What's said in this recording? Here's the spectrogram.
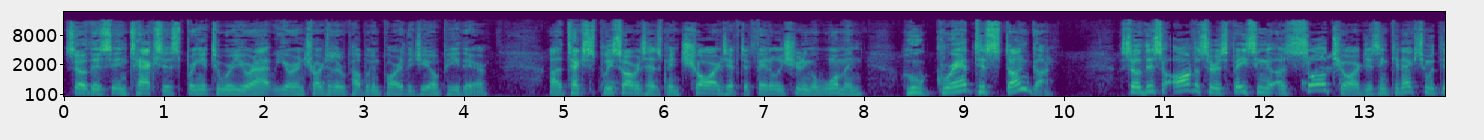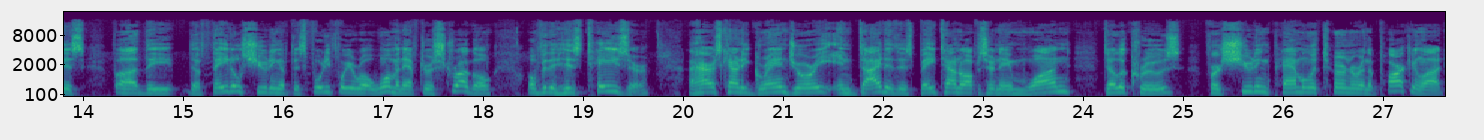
So this in Texas, bring it to where you're at. You're in charge of the Republican Party, the GOP there. Uh, Texas police officer has been charged after fatally shooting a woman who grabbed his stun gun. So this officer is facing assault charges in connection with this uh, the the fatal shooting of this 44 year old woman after a struggle over the, his taser. A Harris County grand jury indicted this Baytown officer named Juan De La Cruz for shooting Pamela Turner in the parking lot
